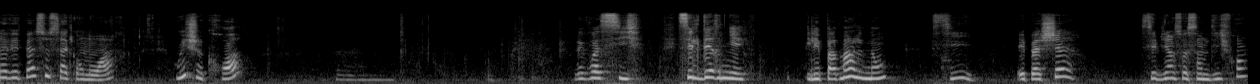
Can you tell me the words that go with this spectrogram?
N'avez pas ce sac en noir Oui, je crois. Euh, Le voici. C'est le dernier. Il est pas mal, non Si. Et pas cher. C'est bien 70 francs.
